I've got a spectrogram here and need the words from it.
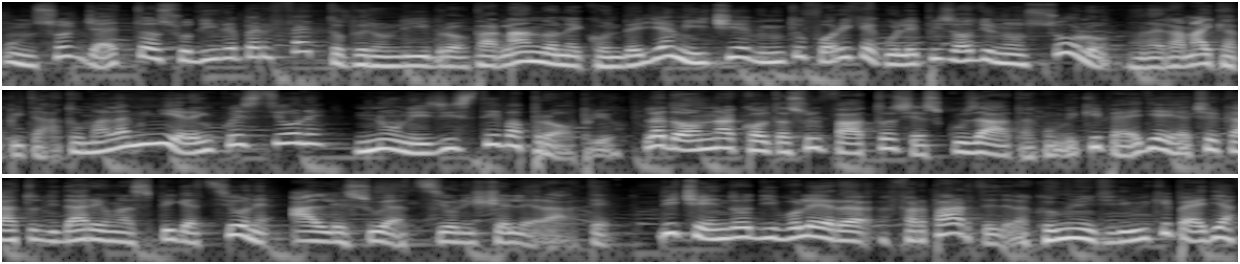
Un soggetto a suo dire perfetto per un libro. Parlandone con degli amici è venuto fuori che quell'episodio non solo non era mai capitato, ma la miniera in questione non esisteva proprio. La donna, accolta sul fatto, si è scusata con Wikipedia e ha cercato di dare una spiegazione alle sue azioni scellerate dicendo di voler far parte della community di Wikipedia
